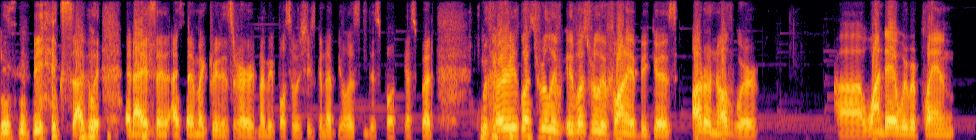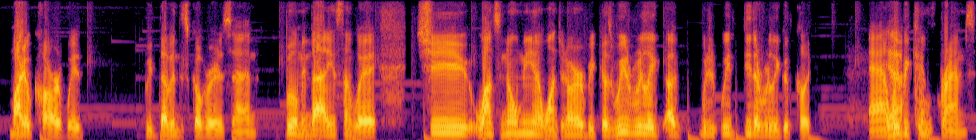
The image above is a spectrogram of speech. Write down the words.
Busy bee, exactly. and I sent I my greetings to her. It might be possible she's gonna be listening to this podcast. But with her, it was really it was really funny because out of nowhere, uh, one day we were playing Mario Kart with with Devin Discovers, and boom, in that instant way, she wants to know me i want to know her because we really uh, we, we did a really good click and yeah. we became friends.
